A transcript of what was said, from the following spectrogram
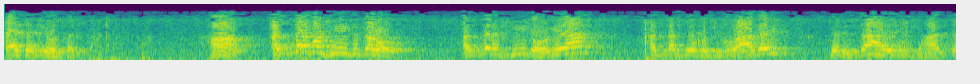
ایسے نہیں ہو سکتا۔ ہاں اندر کو ٹھیک کرو۔ اندر ٹھیک ہو گیا، اندر سے خوشبو آ گئی، پھر ظاہری ڈھانچہ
